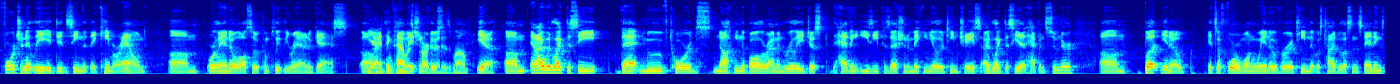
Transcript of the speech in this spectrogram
Fortunately, it did seem that they came around. Um, Orlando also completely ran out of gas. Um, yeah, I think that was part of those- it as well. yeah, um, and I would like to see that move towards knocking the ball around and really just having easy possession and making the other team chase. I'd like to see that happen sooner. Um, but you know, it's a four-one win over a team that was tied with us in the standings.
